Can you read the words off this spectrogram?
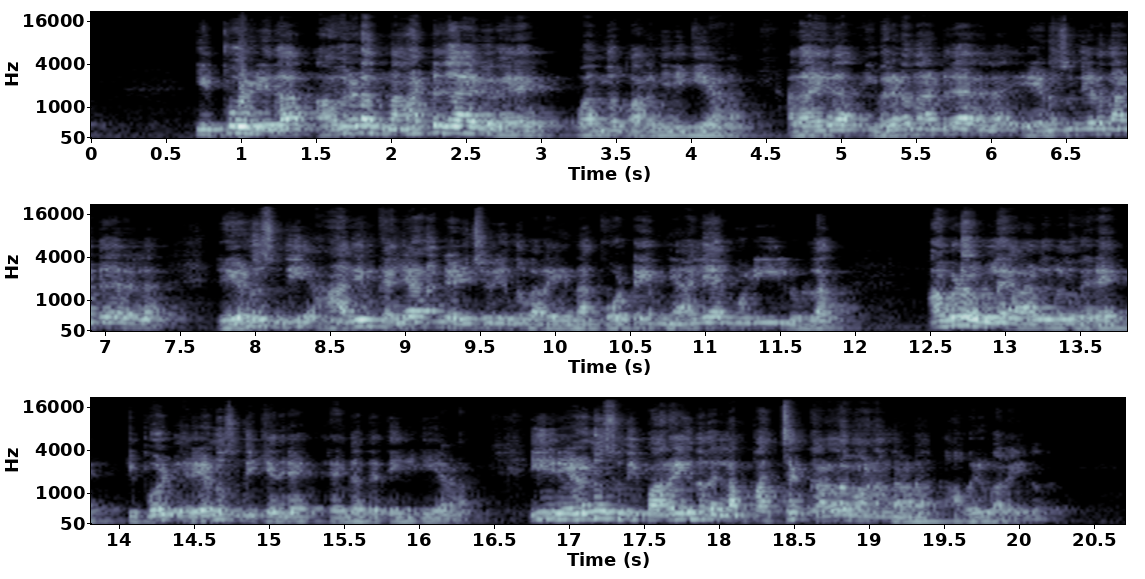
ഇപ്പോഴിതാ അവരുടെ നാട്ടുകാർ വരെ വന്ന് പറഞ്ഞിരിക്കുകയാണ്. അതായത് ഇവരുടെ നാട്ടുകാരല്ല രേണുസുതിയുടെ നാട്ടുകാരല്ല. രേണുസുതി ആദ്യം കല്യാണം കഴിച്ചു എന്ന് പറയുന്ന കോട്ടയം ഞാലിയാങ്കുഴിയിലുള്ള അവിടെ ഉള്ള ആളുകൾ വരെ ഇപ്പോൾ രേണുസുധിക്കെതിരെ രംഗത്തെത്തിയിരിക്കുകയാണ്. ഈ രേണുസുതി പറയുന്നതെല്ലാം പച്ചക്കള്ളമാണെന്നാണ് അവർ പറയുന്നത്.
